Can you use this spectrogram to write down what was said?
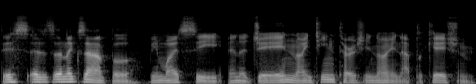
This is an example we might see in a J1939 application,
